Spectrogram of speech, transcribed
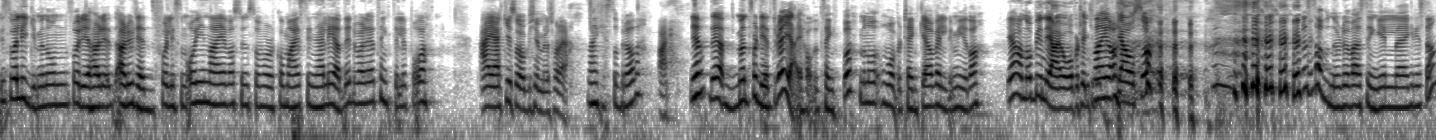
hvis du har ligget med noen forrige helg, er du redd for liksom Oi, nei, hva syns folk om meg siden jeg er leder? Det var det jeg tenkte litt på, da. Nei, jeg er ikke så bekymret for det. Nei, ikke så bra, det. Nei. Ja, det, men for det tror jeg jeg hadde tenkt på. Men nå overtenker jeg veldig mye da. Ja, nå begynner jeg å overtenke det. Nei, ja. Jeg også. Men savner du å være singel, Christian?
